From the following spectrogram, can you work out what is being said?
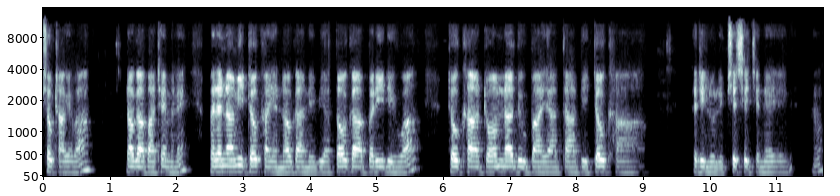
ဖြုတ်ထားခဲ့ပါနောက်ကဘာထည့်မလဲမရဏမိဒုက္ခရဲ့နောက်ကနေပြီးတော့တောကပရိဒေဝဒုက္ခဒေါမနတုပါယတာပိဒုက္ခအဲ့ဒီလိုလေးဖြစ်စေခြင်းနဲ့ နော်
